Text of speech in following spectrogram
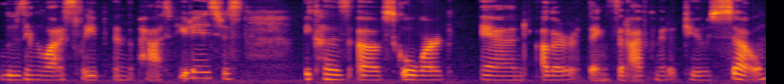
losing a lot of sleep in the past few days just because of schoolwork and other things that I've committed to. So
